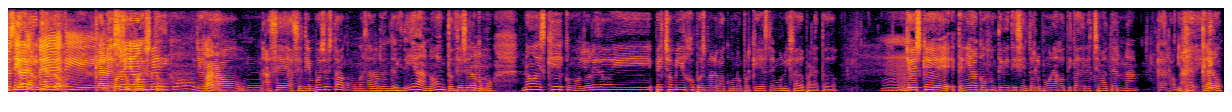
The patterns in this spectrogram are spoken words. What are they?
es Decir internet y... Claro, por eso llega a un médico, llega Claro. a un- hace, hace tiempo eso estaba como más a la orden del día, ¿no? Entonces Mm. era como, no, es que como yo le doy pecho a mi hijo, pues no le vacuno porque ya está inmunizado para todo. Mm. Yo es que tenía conjuntivitis y entonces le pongo unas goticas de leche materna. Claro. Y tal. Claro,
